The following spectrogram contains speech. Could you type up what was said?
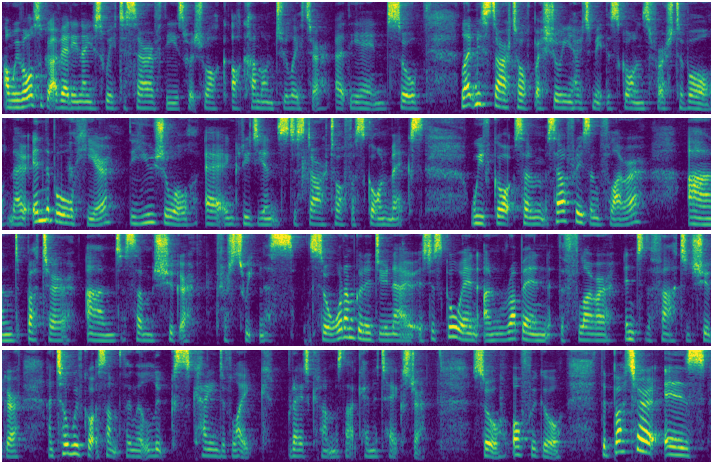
And we've also got a very nice way to serve these, which I'll, I'll come on to later at the end. So let me start off by showing you how to make the scones first of all. Now in the bowl here, the usual uh, ingredients to start off a scone mix. We've got some self-raising flour and butter and some sugar for sweetness. So what I'm going to do now is just go in and rub in the flour into the fat and sugar until we've got something that looks kind of like breadcrumbs, that kind of texture. So off we go. The butter is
